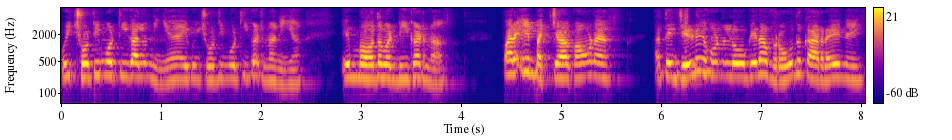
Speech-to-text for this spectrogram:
ਕੋਈ ਛੋਟੀ ਮੋਟੀ ਗੱਲ ਨਹੀਂ ਹੈ, ਇਹ ਕੋਈ ਛੋਟੀ ਮੋਟੀ ਘਟਨਾ ਨਹੀਂ ਆ। ਇਹ ਬਹੁਤ ਵੱਡੀ ਘਟਨਾ। ਪਰ ਇਹ ਬੱਚਾ ਕੌਣ ਹੈ? ਅਤੇ ਜਿਹੜੇ ਹੁਣ ਲੋਕ ਇਹਦਾ ਵਿਰੋਧ ਕਰ ਰਹੇ ਨੇ,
